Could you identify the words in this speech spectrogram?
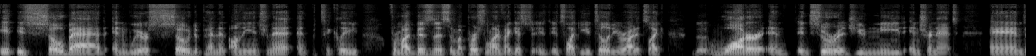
it is so bad and we are so dependent on the internet and particularly for my business and my personal life i guess it's like a utility right? It's like the water and, and sewerage you need internet. And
